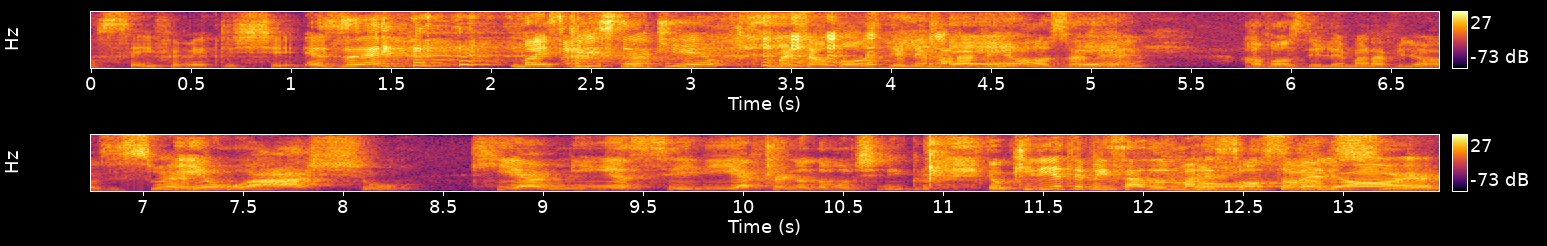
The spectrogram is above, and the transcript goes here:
Não sei, foi meio clichê. É. Mais cristão que eu. Mas a voz dele é maravilhosa, é. né? A voz dele é maravilhosa, isso é. Eu acho que a minha seria a Fernanda Montenegro. Eu queria ter pensado numa Nossa, resposta melhor,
